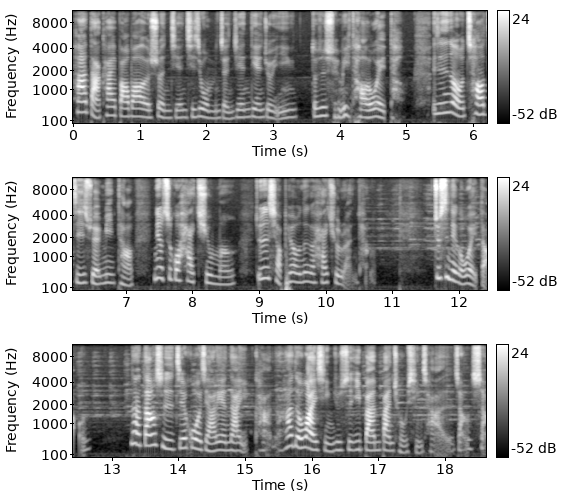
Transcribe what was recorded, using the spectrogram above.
他打开包包的瞬间，其实我们整间店就已经都是水蜜桃的味道，而且是那种超级水蜜桃。你有吃过海球吗？就是小朋友那个海球软糖，就是那个味道。那当时接过夹链袋一看，它的外形就是一般半球形茶的长相，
